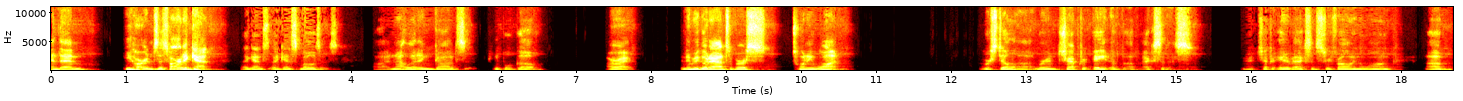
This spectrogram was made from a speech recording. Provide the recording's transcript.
And then he hardens his heart again against, against Moses, uh, not letting God's people go. All right. And then we go down to verse 21. We're still, uh, we're in chapter 8 of, of Exodus. Right, chapter 8 of Exodus, you're following along. Um,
